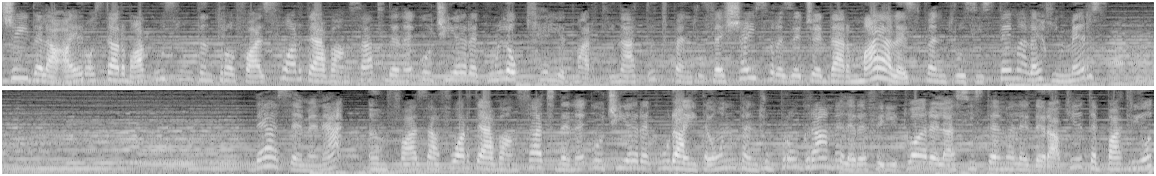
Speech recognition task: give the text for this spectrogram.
Cei de la Aerostar Baku sunt într-o fază foarte avansată de negociere cu Lockheed Martin atât pentru F-16 dar mai ales pentru sistemele HIMARS. De asemenea, în faza foarte avansată de negociere cu Raytheon pentru programele referitoare la sistemele de rachete Patriot,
